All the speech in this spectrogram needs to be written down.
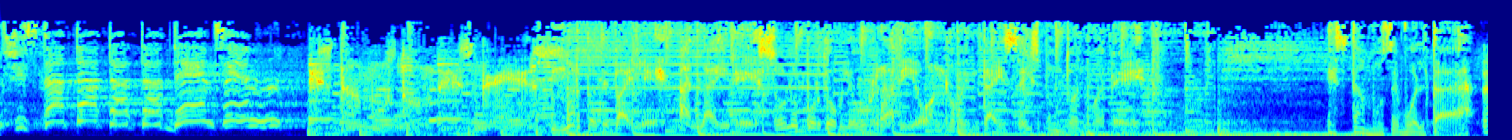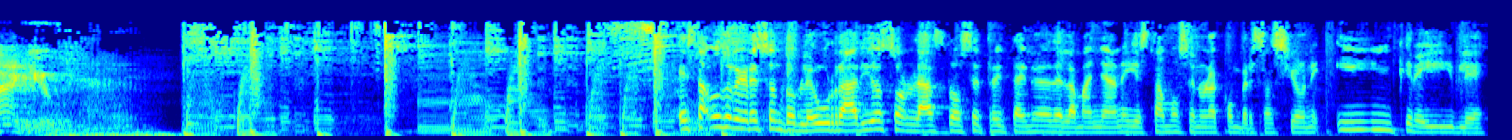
She's dancing. Estamos donde estés. Marta de baile al aire solo por W Radio 96.9. Estamos de vuelta. Estamos de regreso en W Radio, son las 12.39 de la mañana y estamos en una conversación increíble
